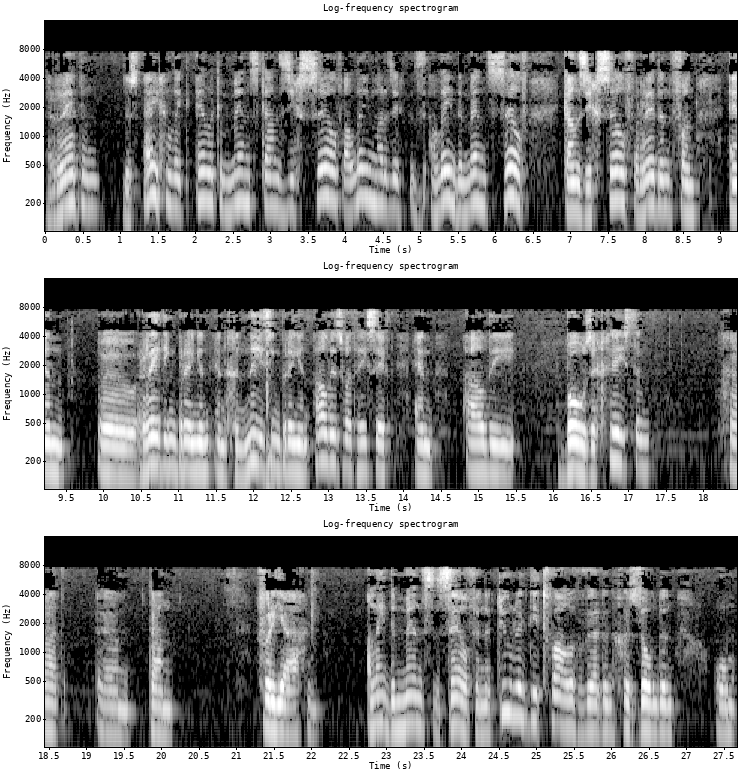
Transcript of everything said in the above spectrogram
redden. Dus eigenlijk elke mens kan zichzelf, alleen maar zich, alleen de mens zelf kan zichzelf redden van en uh, redding brengen en genezing brengen. Alles wat hij zegt en al die boze geesten gaat, um, kan verjagen. Alleen de mens zelf, en natuurlijk die twaalf werden gezonden, om,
